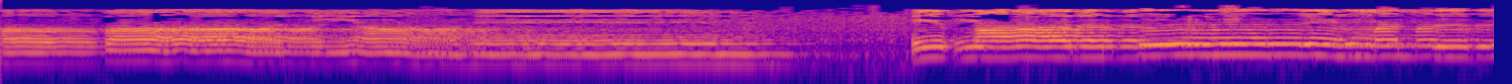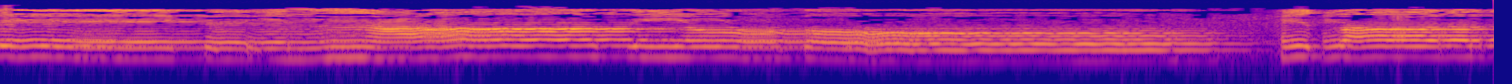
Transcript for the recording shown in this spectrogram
آفاشیاں ہیں۔ عمارت سے مت دیکھ ان عاصیوں کو حقارت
